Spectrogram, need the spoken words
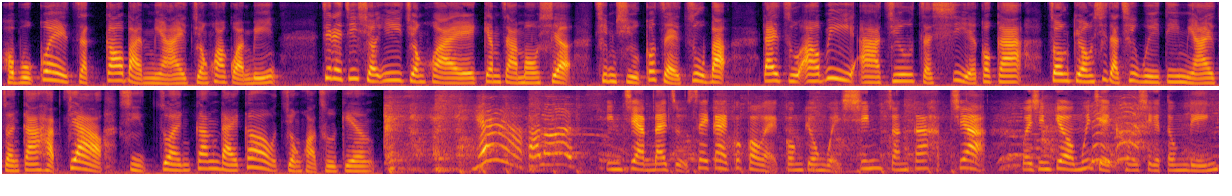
服务过十九万名的中华官民。这个只属于中华的检查模式，深受国际注目。来自欧美、亚洲十四个国家，总共四十七位知名的专家学者，是专工来到中华取经。迎接来自世界各国的公共卫生专家学者，卫生局每一个科室的同仁，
